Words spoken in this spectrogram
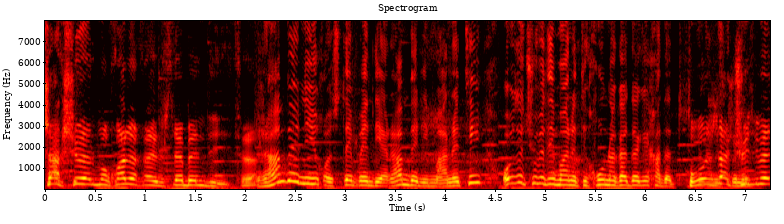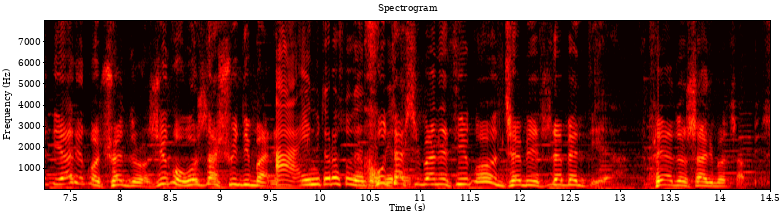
სახში ვერ მოხალხა იმ სტებენდიით რა. რამდენი იყო სტიპენდია, რამდენი მანეთი? 37 მანეთი ხონა გადაგიხადათ. 37 არ იყო ჩვენ დროს, იყო 27 მანეთი. აა, იმიტომ რომ სტუდენტები. 500 მანეთი იყო ჩემი სტიპენდია. ფეოდოსარი მოწაფის.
